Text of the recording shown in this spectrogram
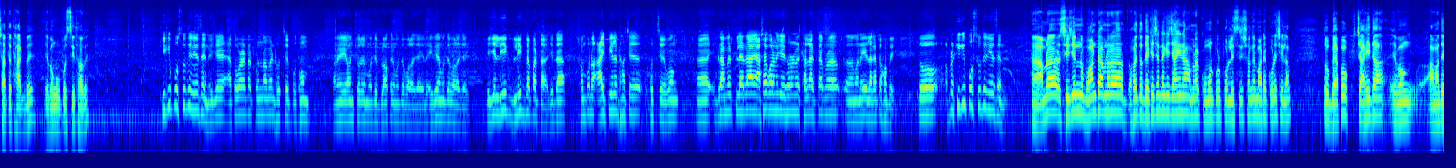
সাথে থাকবে এবং উপস্থিত হবে। কী কী প্রস্তুতি নিয়েছেন? এই যে এত বড় একটা টুর্নামেন্ট হচ্ছে প্রথম মানে এই অঞ্চলের মধ্যে ব্লকের মধ্যে বলা যায় এরিয়ার মধ্যে বলা যায়। এই যে লিগ লিগ ব্যাপারটা যেটা সম্পূর্ণ আইপিএলের ধাঁচে হচ্ছে এবং গ্রামের প্লেয়াররা আশা করেন যে এই ধরনের খেলা একটা আপনারা মানে এলাকাতে হবে। তো আপনারা কী কী প্রস্তুতি নিয়েছেন? হ্যাঁ আমরা সিজন ওয়ানটা আপনারা হয়তো দেখেছেন নাকি জানি না আমরা কোমরপুর পল্লীশ্রীর সঙ্গে মাঠে করেছিলাম। তো ব্যাপক চাহিদা এবং আমাদের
